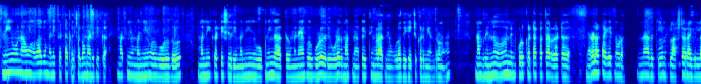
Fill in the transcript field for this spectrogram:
ನೀವು, ನಾವು ಅವಾಗ ಮನೆ ಕಟ್ಟಕ್ಕೆ ಚಲೋ ಮಾಡಿದ್ದಕ್ಕೆ. ಮತ್ತು ನೀವು ಮನೆ ಹೋಗಿ ಉಳಿದು, ಮನೆ ಕಟ್ಟಿಸಿದ್ರಿ, ಮನೆ ಓಪನಿಂಗ್ ಆಯ್ತು ಮನ್ಯಾಗ ಹೋಗಿ ಉಳಿದ್ರಿ, ಉಳೋದು ಮತ್ತು ನಾಲ್ಕೈದು ತಿಂಗಳಾತು ನೀವು ಉಳೋದು ಹೆಚ್ಚು ಕಡಿಮೆ ಅಂದ್ರೂ ನಮ್ದು ಇನ್ನೂ ನಿಮ್ಮ ಕೂಡ ಕಟ್ಟಕತ್ತಾರ ಅಟ, ನೆರಳಟ್ಟಾಗೈತೆ ನೋಡು. ಇನ್ನೂ ಅದಕ್ಕೇನು ಪ್ಲಾಸ್ಟರ್ ಆಗಿಲ್ಲ,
